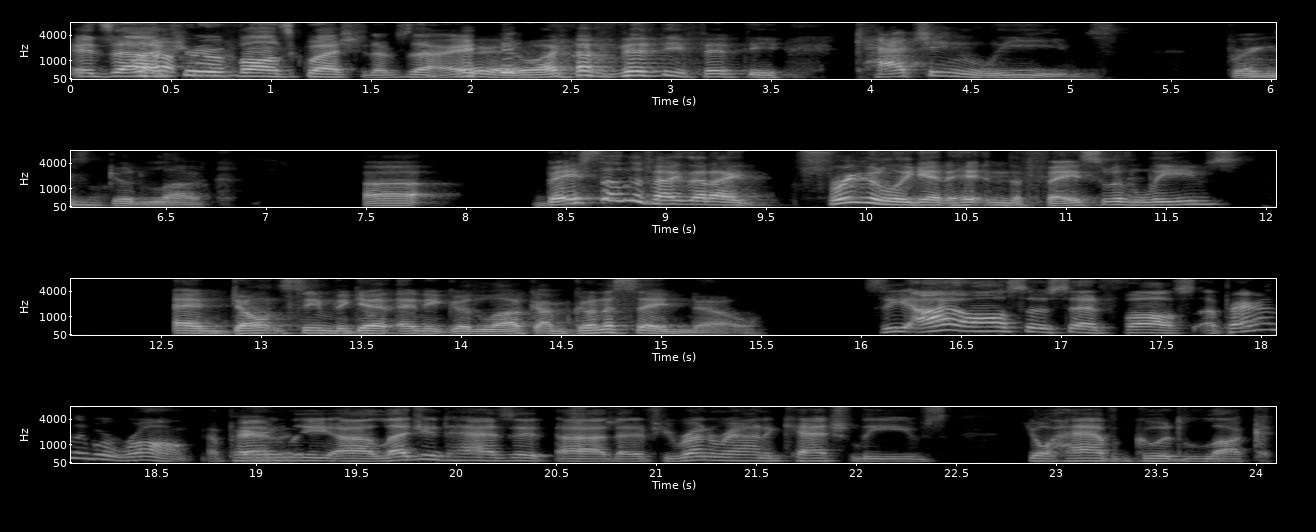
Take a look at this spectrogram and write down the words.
it's a true or false question. I'm sorry. okay, what 50 50 catching leaves brings Oh. good luck. Uh, based on the fact that I frequently get hit in the face with leaves and don't seem to get any good luck, I'm gonna say no. See, I also said false. Apparently, we're wrong. Apparently, uh, legend has it uh, that if you run around and catch leaves, you'll have good luck.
